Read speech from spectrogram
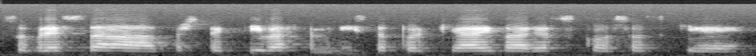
sobre esta perspectiva feminista porque hay varias cosas que,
